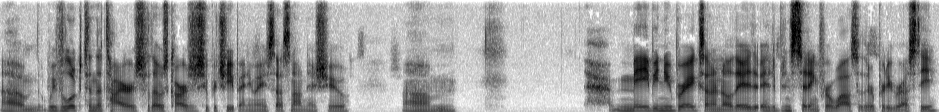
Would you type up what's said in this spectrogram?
Um, we've looked in the tires for those cars are super cheap anyway, so that's not an issue. Um, maybe new brakes. I don't know. They it had been sitting for a while, so they're pretty rusty.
